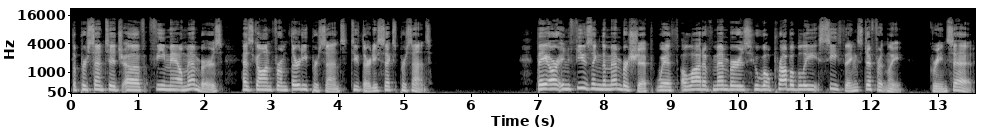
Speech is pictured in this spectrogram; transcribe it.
the percentage of female members has gone from 30% to 36%. They are infusing the membership with a lot of members who will probably see things differently, Green said.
